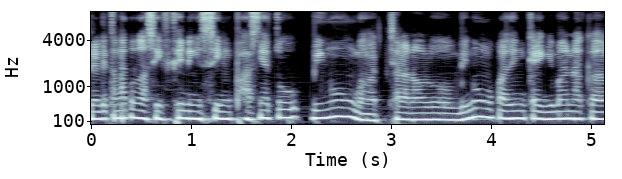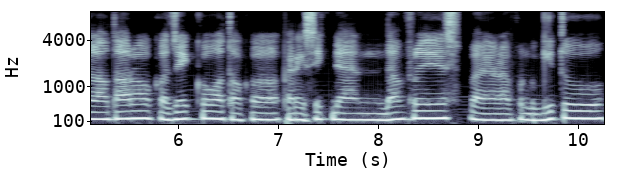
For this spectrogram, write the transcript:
Lini tengah tuh ngasih finishing pasnya tuh bingung banget. Calhanoglu bingung mau passing kayak gimana ke Lautaro ke Zeko atau ke Perisic dan Dumfries Barella pun begitu.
